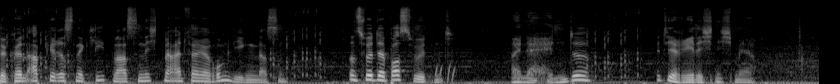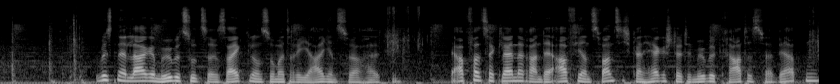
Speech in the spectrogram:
wir können abgerissene Gliedmaßen nicht mehr einfach herumliegen lassen. Sonst wird der Boss wütend. Meine Hände? Mit dir rede ich nicht mehr. Du bist in der Lage, Möbel zu recyceln und so Materialien zu erhalten. Der Abfallzerkleinerer an der A24 kann hergestellte Möbel gratis verwerten.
